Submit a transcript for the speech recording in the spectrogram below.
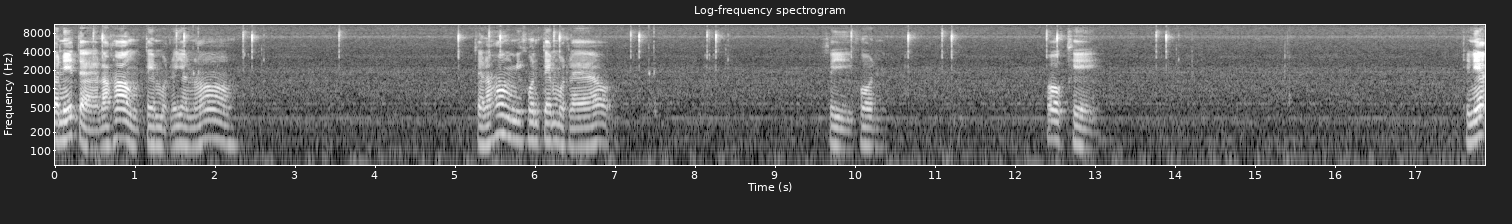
ตอนนี้แต่ละห้องเต็มหมดหรือยังเนาะแต่ละห้องมีคนเต็มหมดแล้วสี่คน โอเค ทีเนี้ย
